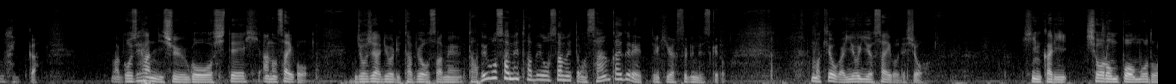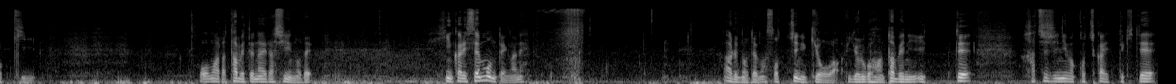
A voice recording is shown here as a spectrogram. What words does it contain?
まあいいか。まあ、5時半に集合してあの最後ジョージア料理食べ納め食べ納め食べ納めっても3回ぐらいやってる気がするんですけど、まあ、今日がいよいよ最後でしょう。ヒンカリ小籠包もどき。をまだ食べてないらしいので。ヒンカリ専門店がねあるので、まあ、そっちに今日は夜ご飯食べに行って8時にはこっち帰ってきて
